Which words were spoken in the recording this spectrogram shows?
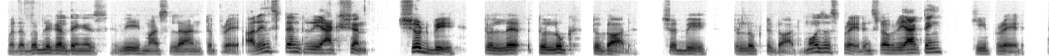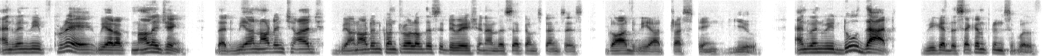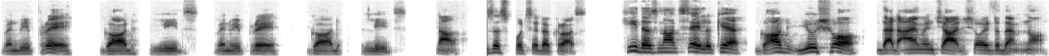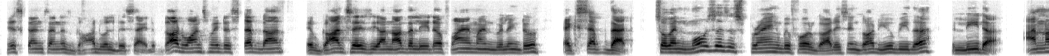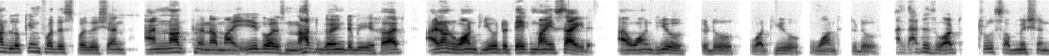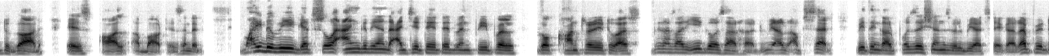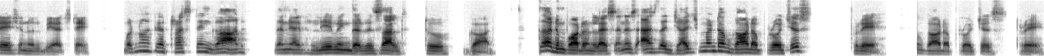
But the biblical thing is, we must learn to pray. Our instant reaction should be to, to look to God, should be to look to God. Moses prayed. Instead of reacting, he prayed. And when we pray, we are acknowledging that we are not in charge, we are not in control of the situation and the circumstances. God, we are trusting you. And when we do that, we get the second principle. When we pray, God leads. When we pray, God leads. Now, Jesus puts it across. He does not say, Look here, God, you show that I am in charge, show it to them. No, his concern is God will decide. If God wants me to step down, if God says you are not the leader, fine, I'm willing to accept that. So when Moses is praying before God, he's saying, God, you be the leader. I'm not looking for this position. I'm not, you know, my ego is not going to be hurt. I don't want you to take my side. I want you to do what you want to do. And that is what true submission to God is all about, isn't it? Why do we get so angry and agitated when people go contrary to us? Because our egos are hurt. We are upset. We think our positions will be at stake, our reputation will be at stake. But no, if you're trusting God, then we are leaving the result to God. Third important lesson is as the judgment of God approaches, pray. God approaches, pray.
